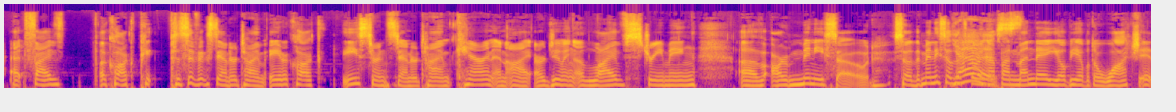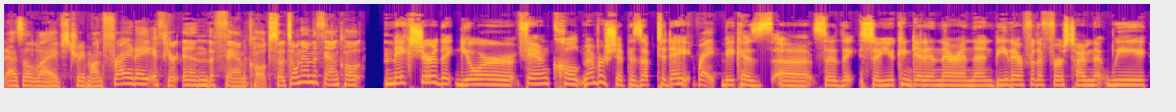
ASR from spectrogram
at 5 o'clock P- Pacific Standard Time, 8 o'clock Eastern Standard Time, Karen and I are doing a live streaming of our mini-sode. So the mini-sode that's going up on Monday, you'll be able to watch it as a live stream on Friday if you're in the fan cult. So it's only on the fan cult. Make sure that your fan cult membership is up to date. Right. Because, uh, so that, so you can get in there and then be there for the first time that we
